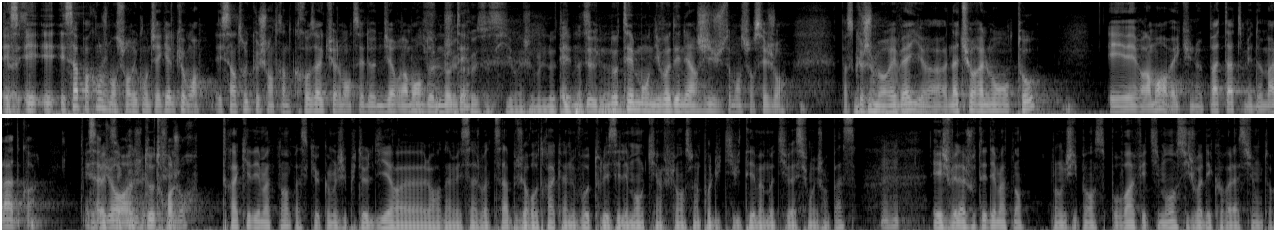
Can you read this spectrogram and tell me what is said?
Et, ça, par contre, je m'en suis rendu compte il y a quelques mois. Et c'est un truc que je suis en train de creuser actuellement, c'est de me dire vraiment de le noter. Je aussi, ouais, je vais me le noter. de noter mon niveau d'énergie justement sur ces jours. Parce que je me réveille euh, naturellement tôt et vraiment avec une patate, mais de malade, quoi. Et, ça bah, dure 2-3 euh, jours traquer dès maintenant parce que, comme j'ai pu te le dire euh, lors d'un message WhatsApp, je retraque à nouveau tous les éléments qui influencent ma productivité, ma motivation et j'en passe. Mhm. Et je vais l'ajouter dès maintenant, tant que j'y pense, pour voir effectivement si je vois des corrélations. Toi.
